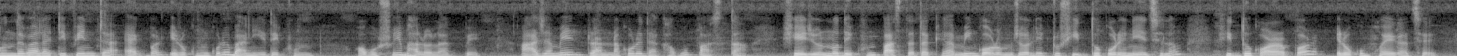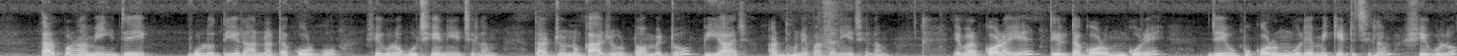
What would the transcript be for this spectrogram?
সন্ধেবেলায় টিফিনটা একবার এরকম করে বানিয়ে দেখুন। অবশ্যই ভালো লাগবে। আজ আমি রান্না করে দেখাবো পাস্তা। সেই জন্য দেখুন পাস্তাটাকে আমি গরম জলে একটু সিদ্ধ করে নিয়েছিলাম। সিদ্ধ করার পর এরকম হয়ে গেছে। তারপর আমি যেইগুলো দিয়ে রান্নাটা করব, সেগুলো গুছিয়ে নিয়েছিলাম। তার জন্য গাজর, টমেটো, পেঁয়াজ আর ধনে পাতা নিয়েছিলাম। এবার কড়াইয়ে তেলটা গরম করে যেই উপকরণগুলি আমি কেটেছিলাম, সেগুলো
